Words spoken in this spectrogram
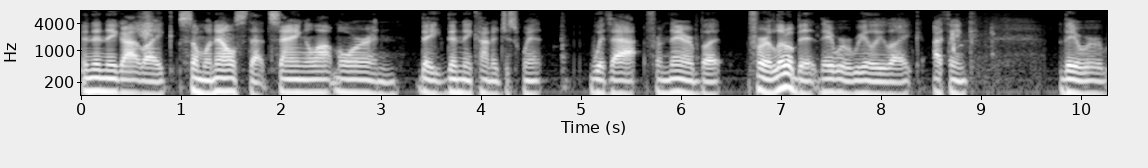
and then they got like someone else that sang a lot more, and they then they kind of just went with that from there. But for a little bit, they were really like I think they were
